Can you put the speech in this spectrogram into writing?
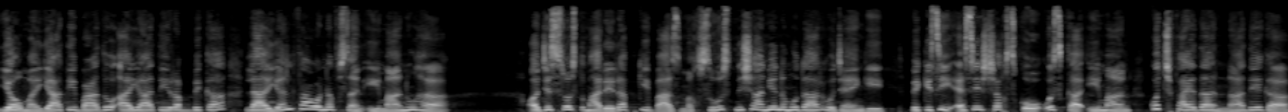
یوم یاتی باد و آیاتی رب کا لا ينفع نفسن ایمانوہا۔ اور جس روز تمہارے رب کی بعض مخصوص نشانیاں نمودار ہو جائیں گی، پھر کسی ایسے شخص کو اس کا ایمان کچھ فائدہ نہ دے گا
